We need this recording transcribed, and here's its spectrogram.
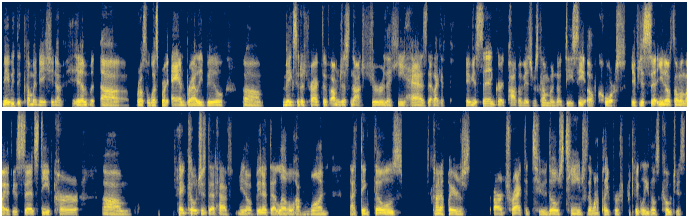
maybe the combination of him, uh, Russell Westbrook, and Bradley Beal um, makes it attractive. I'm just not sure that he has that. Like, if if you said Gregg Popovich was coming to DC, of course. If you said, you know, someone like if you said Steve Kerr, um, head coaches that have you know been at that level have won. I think those kind of players are attracted to those teams they want to play for, particularly those coaches.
